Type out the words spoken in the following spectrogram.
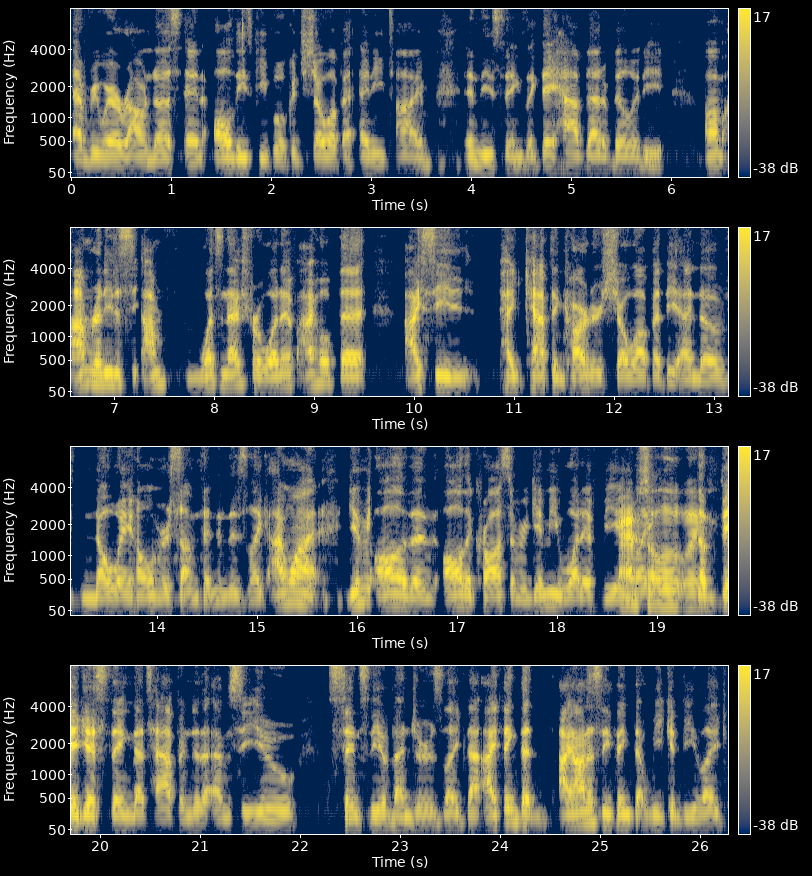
everywhere around us, and all these people could show up at any time in these things. Like they have that ability." Um, I'm ready to see. I'm what's next for What If. I hope that I see Peg Captain Carter show up at the end of No Way Home or something, and there's like, I want give me all of the all the crossover. Give me What If being like the biggest thing that's happened to the MCU since the Avengers. Like that, I think that I honestly think that we could be like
